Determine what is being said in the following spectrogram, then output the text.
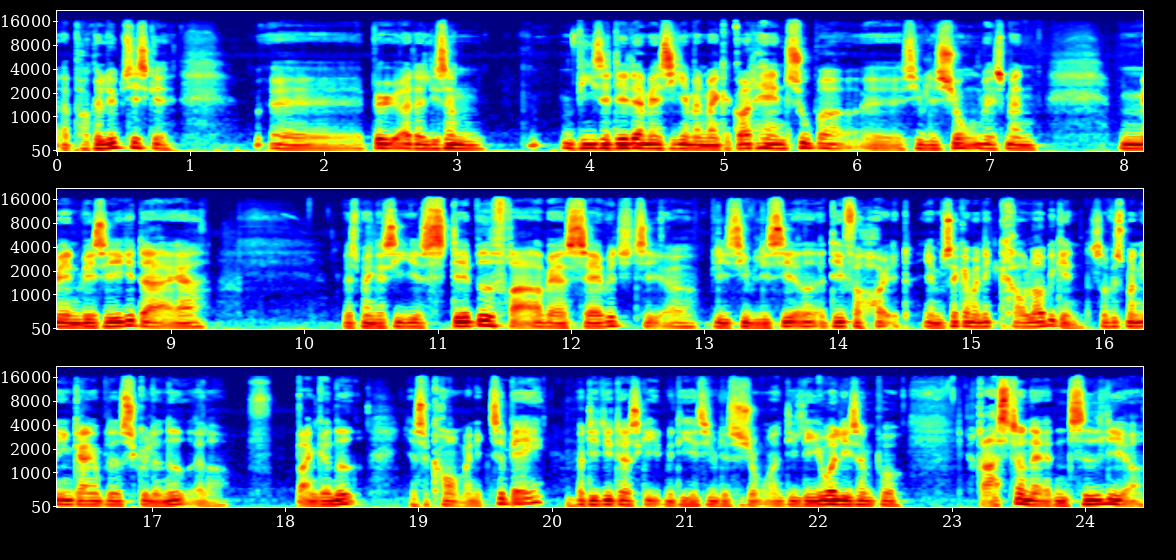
apokalyptiske øh, bøger, der ligesom viser det der med at sige, at man kan godt have en super øh, civilisation, hvis man, men hvis ikke der er, hvis man kan sige, steppet fra at være savage til at blive civiliseret, at det er for højt, jamen så kan man ikke kravle op igen. Så hvis man engang er blevet skyllet ned, eller banket ned, ja, så kommer man ikke tilbage. Og det er det, der er sket med de her civilisationer. De lever ligesom på resterne af den tidligere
